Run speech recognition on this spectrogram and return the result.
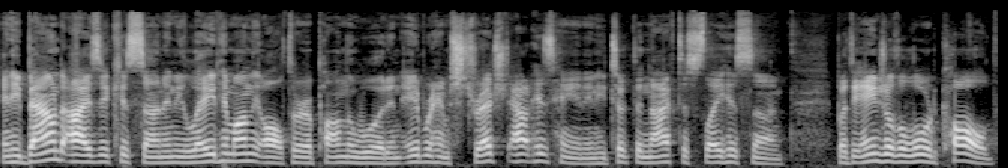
And he bound Isaac his son, and he laid him on the altar upon the wood. And Abraham stretched out his hand, and he took the knife to slay his son. But the angel of the Lord called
